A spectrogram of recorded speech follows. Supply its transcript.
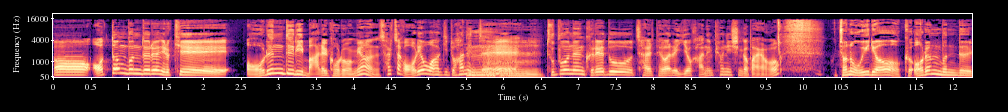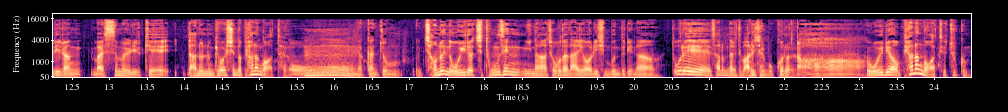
어 어떤 분들은 이렇게 어른들이 말을 걸어오면 살짝 어려워하기도 하는데 음. 두 분은 그래도 잘 대화를 이어가는 편이신가 봐요. 저는 오히려 그 어른분들이랑 말씀을 이렇게 나누는 게 훨씬 더 편한 것 같아요. 오. 음, 약간 좀, 저는 오히려 제 동생이나 저보다 나이 어리신 분들이나 또래 사람들한테 말을 잘 못 걸어요. 아 오히려 편한 것 같아요, 조금.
